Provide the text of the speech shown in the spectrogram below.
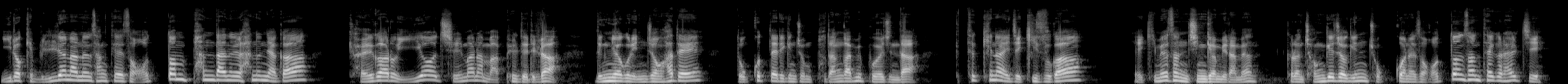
이렇게 밀려나는 상태에서 어떤 판단을 하느냐가 결과로 이어질 만한 마필들이라 능력을 인정하되 놓고 때리긴 좀 부담감이 보여진다. 특히나 이제 기수가 예, 김혜선 진겸이라면 그런 전개적인 조건에서 어떤 선택을 할지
